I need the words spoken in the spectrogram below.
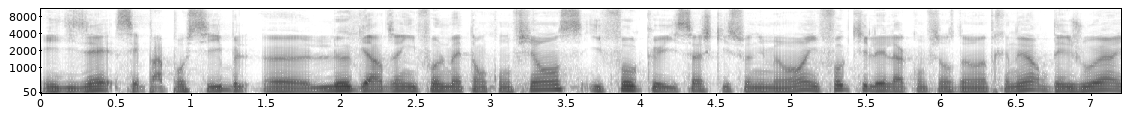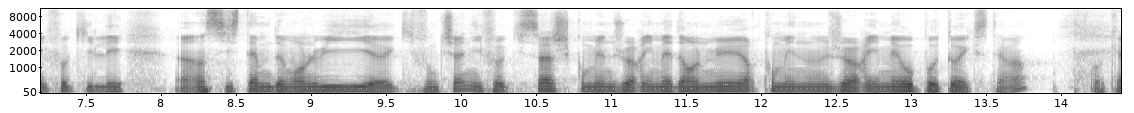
Et il disait c'est pas possible. euh, le gardien, il faut le mettre en confiance. Il faut qu'il sache qu'il soit numéro 1. Il faut qu'il ait la confiance de l'entraîneur, des joueurs. Il faut qu'il ait un système devant lui euh, qui fonctionne. Il faut qu'il sache combien de joueurs il met dans le mur, combien de joueurs il met au poteau, etc. Ok.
